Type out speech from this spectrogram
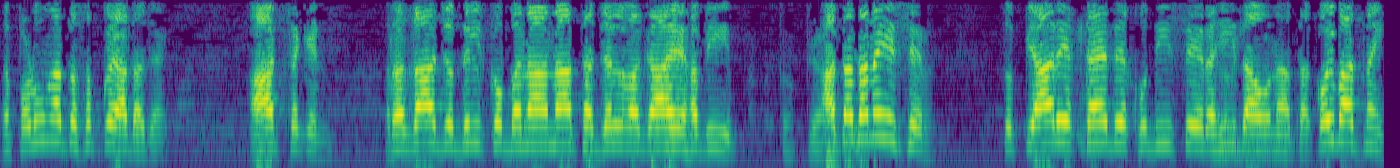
میں پڑھوں گا تو سب کو یاد آ جائے گا۔ آٹھ سیکنڈ۔ رضا جو دل کو بنانا تھا جل وگاہ حبیب۔ آتا تھا نا یہ شیر تو پیارے قید خودی سے رہیدہ ہونا تھا۔ کوئی بات نہیں۔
